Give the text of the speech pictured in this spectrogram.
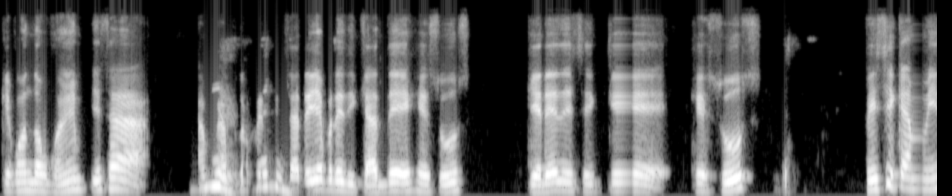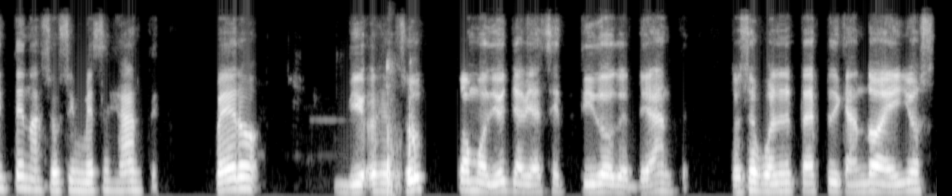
Que cuando Juan empieza a, a profetizar y a predicar de Jesús, quiere decir que Jesús físicamente nació sin meses antes, pero Jesús como Dios ya había sentido desde antes. Entonces Juan está explicando a ellos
